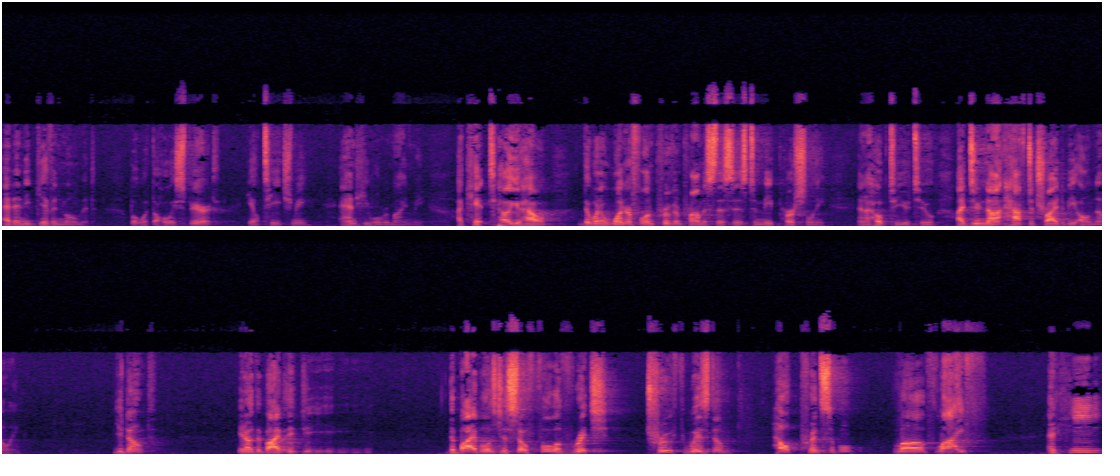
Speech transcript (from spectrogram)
at any given moment. But with the Holy Spirit, He'll teach me and He will remind me. I can't tell you how, that what a wonderful and proven promise this is to me personally, and I hope to you too. I do not have to try to be all knowing. You don't. You know, the Bible, the Bible is just so full of rich truth, wisdom, help, principle, love, life. And He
